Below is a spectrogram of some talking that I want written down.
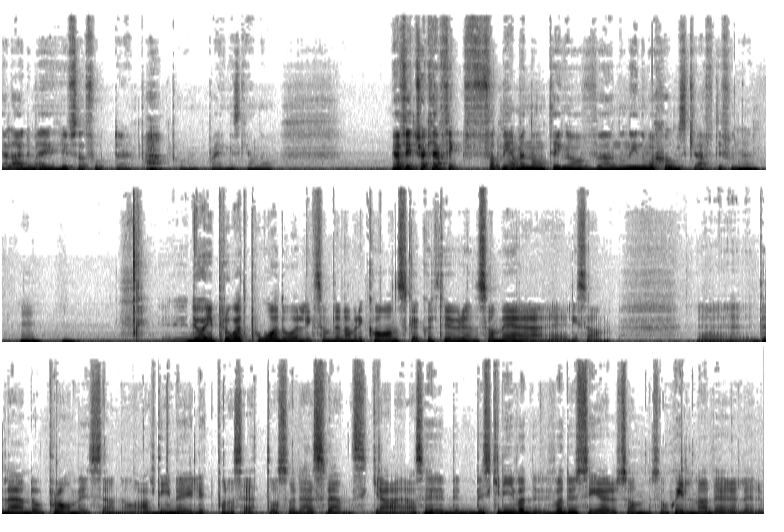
jag lärde mig hyfsat fort där på, Ja. på, på engelskan. Och, jag fick, tror jag kan fick fått med mig någonting av eh, någon innovationskraft ifrån Mm. det. Mm. Mm. Du har ju provat på då liksom den amerikanska kulturen som är eh, liksom eh, the land of promisen och allting är möjligt på något sätt. Och så det här svenska. Alltså, beskriv vad, du- vad du ser som, som skillnader eller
